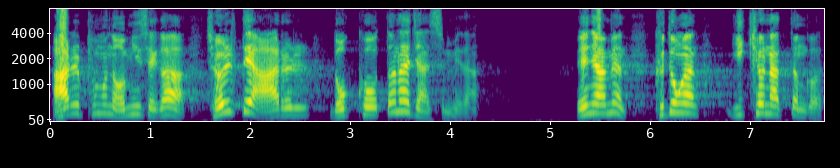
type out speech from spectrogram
알을 품은 어미새가 절대 알을 놓고 떠나지 않습니다. 왜냐하면 그동안 익혀놨던 것,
